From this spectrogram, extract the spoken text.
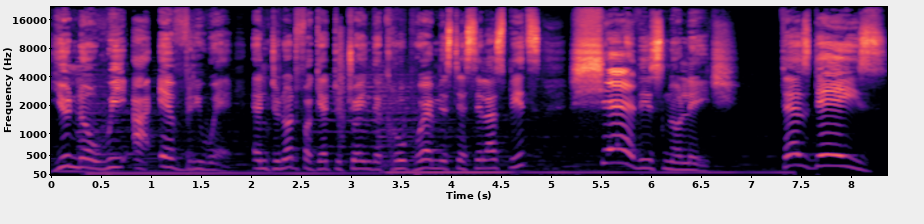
You know we are everywhere. And do not forget to join the group where Mr. Silas Beats. Share this knowledge. Thursdays.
